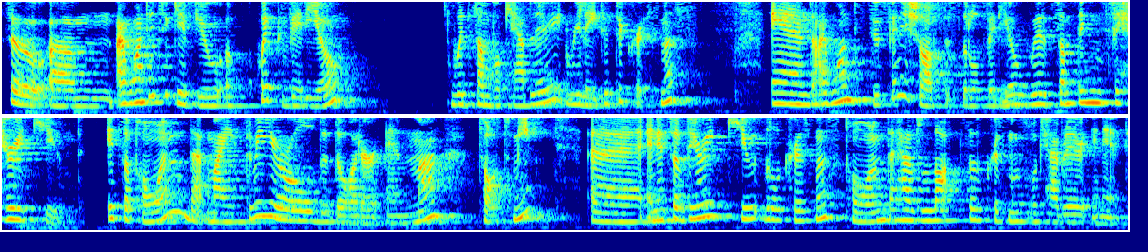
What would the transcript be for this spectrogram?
So um, I wanted to give you a quick video with some vocabulary related to Christmas. And I wanted to finish off this little video with something very cute. It's a poem that my three-year-old daughter Emma taught me. Uh, and it's a very cute little Christmas poem that has lots of Christmas vocabulary in it.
